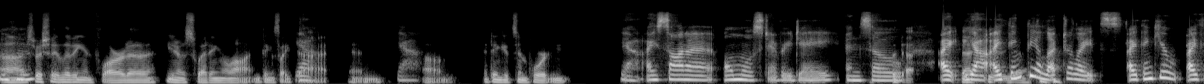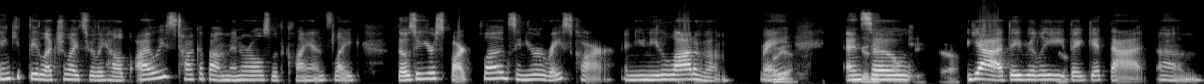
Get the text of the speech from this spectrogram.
uh, mm-hmm. uh, especially living in florida you know sweating a lot and things like yeah. that and yeah um, i think it's important yeah, I sauna almost every day. And so that, I yeah, I think the electrolytes, I think you're I think the electrolytes really help. I always talk about minerals with clients like those are your spark plugs in your race car and you need a lot of them, right? Oh, yeah. And Good so yeah. yeah. they really yeah. they get that. Um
